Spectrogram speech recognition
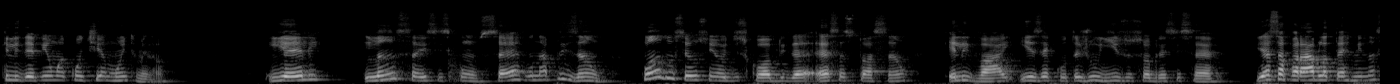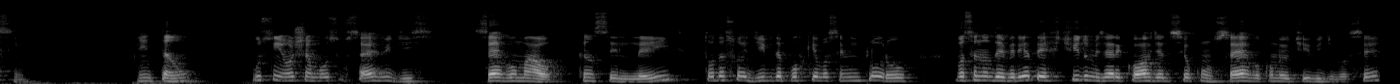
que lhe devia uma quantia muito menor. E ele lança esse conservo na prisão. Quando o seu senhor descobre essa situação, ele vai e executa juízo sobre esse servo. E essa parábola termina assim. Então, o senhor chamou seu servo e disse: Servo mau, cancelei toda a sua dívida porque você me implorou. Você não deveria ter tido misericórdia do seu conservo como eu tive de você?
